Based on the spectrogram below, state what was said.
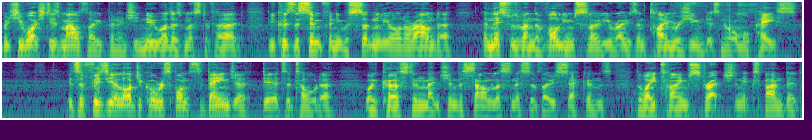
but she watched his mouth open and she knew others must have heard, because the symphony was suddenly all around her, and this was when the volume slowly rose and time resumed its normal pace. It's a physiological response to danger, Dieter told her, when Kirsten mentioned the soundlessness of those seconds, the way time stretched and expanded.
